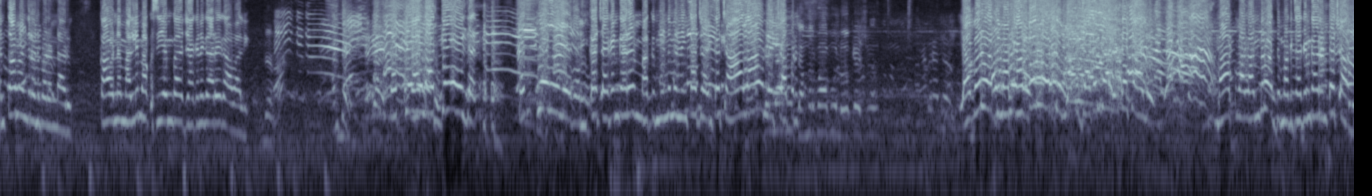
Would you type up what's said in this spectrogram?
ఎంతో మంది రుణపడి ఉన్నారు. కావున మళ్ళీ మాకు సీఎం గారు జగన్ గారే కావాలి. ఇంకా జగన్ గారే మాకు ముందు ముందు ఇంకా ఇంకా చాలా ఉన్నాయి. చెప్పండి. చంద్రబాబు లోకేష్ ఎవరు వద్దు మాకు వాళ్ళందరూ వద్దు మాకు జగన్ గారు ఉంటే చాలు.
